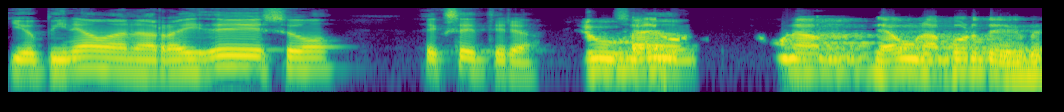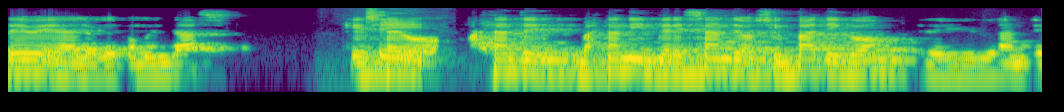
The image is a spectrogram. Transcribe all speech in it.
y opinaban a raíz de eso, etcétera. te hago un aporte breve a lo que comentás, que es algo bastante, bastante interesante o simpático durante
